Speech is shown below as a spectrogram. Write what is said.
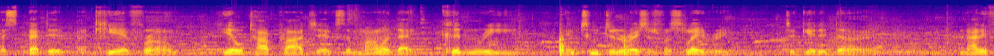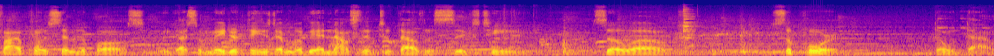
expected a kid from Hilltop Projects, a mama that couldn't read, and two generations from slavery to get it done. 95.7 The Boss. We got some major things that we're going to be announcing in 2016. So, uh, support, don't doubt.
